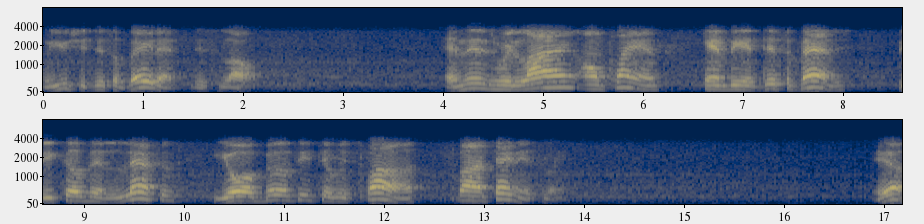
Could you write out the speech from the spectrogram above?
when you should disobey that this law. And then relying on plans can be a disadvantage because it lessens your ability to respond spontaneously. Yeah.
